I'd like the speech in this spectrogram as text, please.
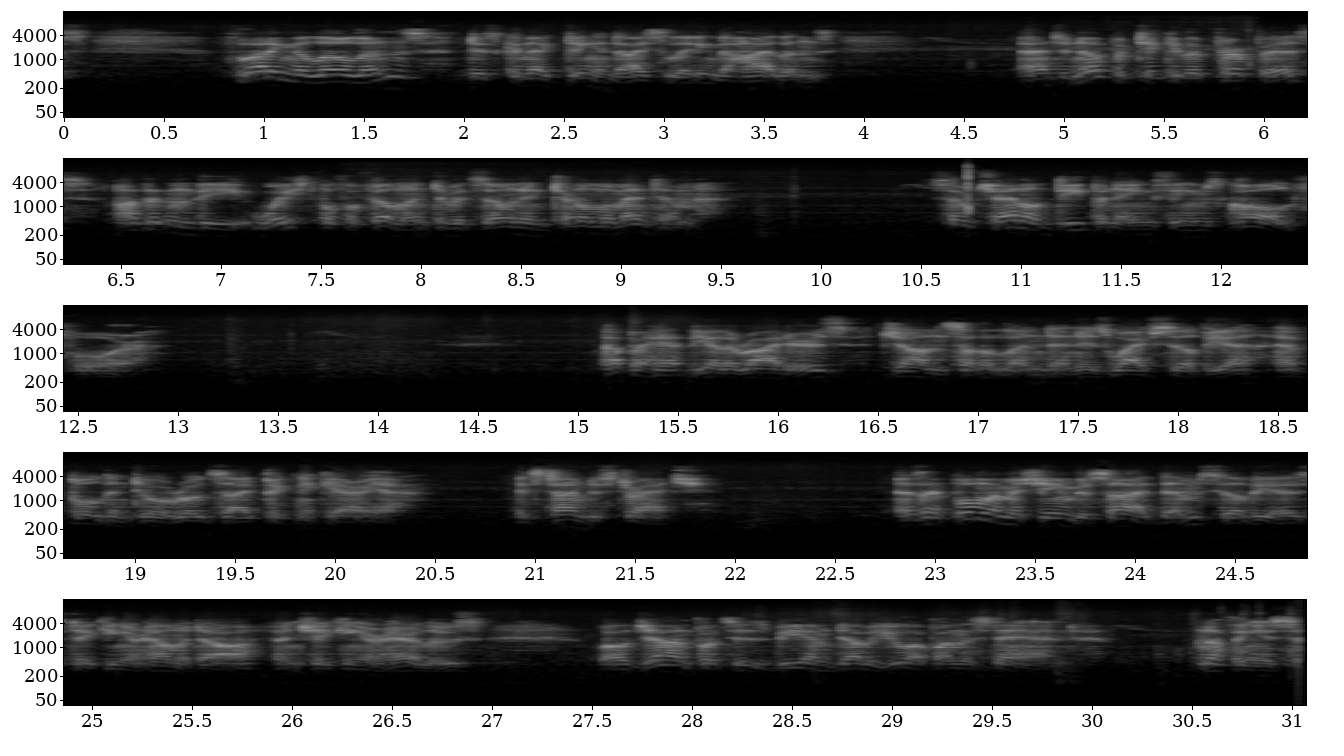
purpose flooding the lowlands, disconnecting and isolating the highlands, and to no particular purpose other than the wasteful fulfillment of its own internal momentum. Some channel deepening seems called for. Up ahead, the other riders, John Sutherland and his wife Sylvia, have pulled into a roadside picnic area. It's time to stretch. As I pull my machine beside them, Sylvia is taking her helmet off and shaking her hair loose, while John puts his BMW up on the stand. Nothing is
